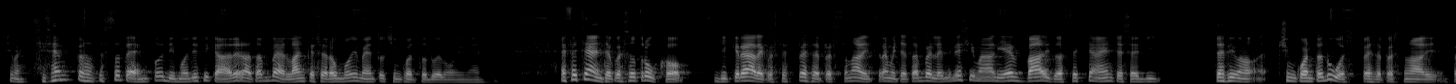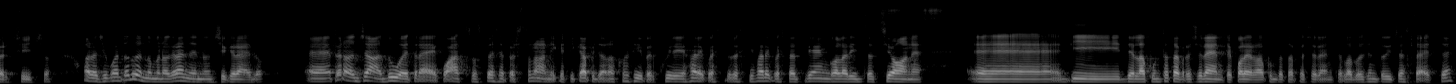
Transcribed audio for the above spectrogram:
Ci metti sempre lo stesso tempo di modificare la tabella, anche se era un movimento 52 movimenti. Effettivamente questo trucco di creare queste spese personali tramite tabelle millesimali è valido effettivamente se di, ti arrivano 52 spese personali per Ciccio. Ora 52 è un numero grande e non ci credo, eh, però già 2, 3, 4 spese personali che ti capitano così, per cui fare questo, dovresti fare questa triangolarizzazione eh, di, della puntata precedente, qual era la puntata precedente? La 217,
